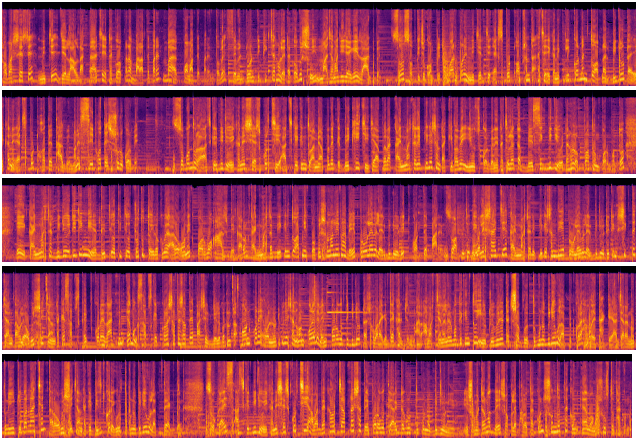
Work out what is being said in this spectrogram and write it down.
সবার শেষে নিচে যে লাল দাগটা আছে, এটাকেও আপনারা বাড়াতে পারেন বা কমাতে পারেন। তবে সেভেন টোয়েন্টি পিকচার হলে এটাকে অবশ্যই মাঝামাঝি জায়গায় রাখবেন। সো সব কমপ্লিট হওয়ার পরে নিচের যে এক্সপোর্ট অপশনটা আছে, এখানে ক্লিক করবেন। তো আপনার ভিডিওটা এখানে এক্সপোর্ট হতে থাকবে মানে সেভ হতে শুরু করবে। সো বন্ধুরা আজকের ভিডিও এখানে শেষ করছি। আজকে কিন্তু আমি আপনাদেরকে দেখিয়েছি যে আপনারা কাইনমাস্টার অ্যাপ্লিকেশনটা কীভাবে ইউজ করবেন। এটা ছিল একটা বেসিক ভিডিও এটা হলো প্রথম পর্ব। তো এই কাইনমাস্টার ভিডিও এডিটিং নিয়ে দ্বিতীয় তৃতীয় চতুর্থ এরকমের আরও অনেক পর্ব আসবে। কারণ কাইনমাস্টার দিয়ে কিন্তু আপনি প্রফেশনালিভাবে প্রো লেভেলের ভিডিও এডিট করতে পারেন। সো আপনি যদি মোবাইলের সাহায্যে কাইনমাস্টার অ্যাপ্লিকেশন দিয়ে প্রো লেভেলের ভিডিও এডিটিং শিখতে চান তাহলে অবশ্যই চ্যানেলটাকে সাবস্ক্রাইব করে রাখবেন এবং সাবস্ক্রাইব করার সাথে সাথে পাশের বেল বাটনটা অন করে অল নোটিফিকেশন অন করে দেবেন। পরবর্তী ভিডিওটা সবার আগে দেখার জন্য। আর আমার চ্যানেলের মধ্যে কিন্তু ইউটিউব রিলেটেড সব গুরুত্বপূর্ণ ভিডিওগুলো আপলোড করা হয়ে থাকে। আর যারা নতুন ইউটিউবাররা আছেন, তারা অবশ্যই চ্যানেলটাকে ভিজিট করে গুরুত্বপূর্ণ ভিডিওগুলো দেখবেন। সো গাইস আজকের ভিডিও এখানে শেষ করছি। আবার দেখা হচ্ছে আপনার সাথে পরবর্তী আরেকটা গুরুত্বপূর্ণ ভিডিও নিয়ে। এই সময়টার মধ্যে সকলে ভালো থাকুন, সুন্দর থাকুন এবং সুস্থ থাকুন।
